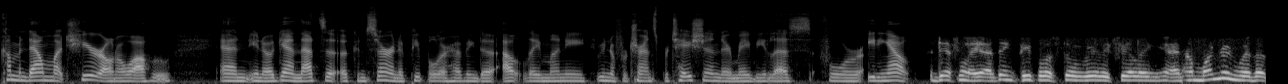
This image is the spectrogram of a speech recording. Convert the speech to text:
coming down much here on Oahu. And, you know, again, that's a, a concern. If people are having to outlay money, you know, for transportation, there may be less for eating out. Definitely. I think people are still really feeling, and I'm wondering whether,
